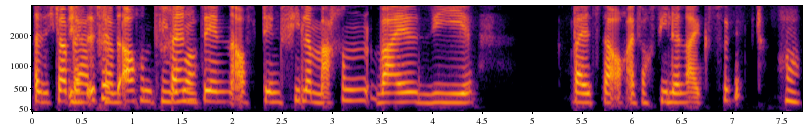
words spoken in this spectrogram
Also ich glaube, Ja, das ist Trend jetzt auch ein. Trend, den, auf den viele machen, weil sie, weil es da auch einfach viele Likes für gibt. Hm.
